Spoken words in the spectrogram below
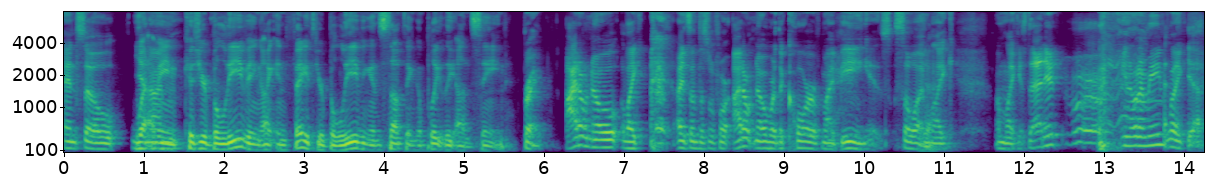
And so Yeah, I mean, because you're believing, like in faith, you're believing in something completely unseen. right. I don't know. Like I said this before, I don't know where the core of my being is. So I'm Yeah. like, I'm like, is that it? You know what I mean? Like, Yeah.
